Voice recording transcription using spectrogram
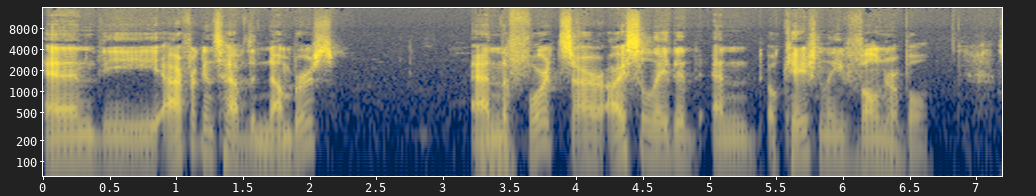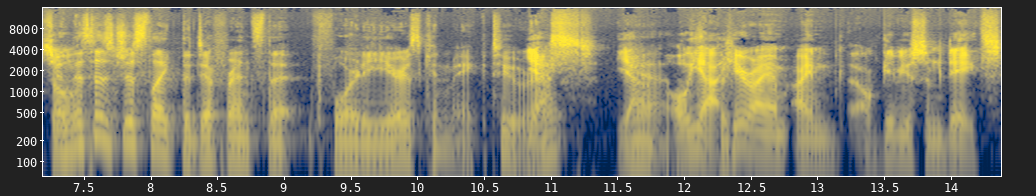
and the Africans have the numbers, and mm. the forts are isolated and occasionally vulnerable. So and this is just like the difference that 40 years can make too, right? Yes. Yeah. yeah. Oh yeah. Here I am. I'm. I'll give you some dates.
